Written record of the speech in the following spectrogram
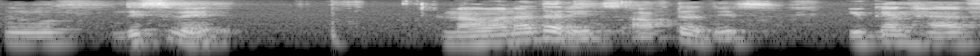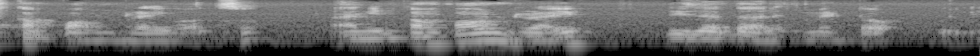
So this way, now another is, after this, you can have compound drive also. And in compound drive, these are the arrangement of pulley,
